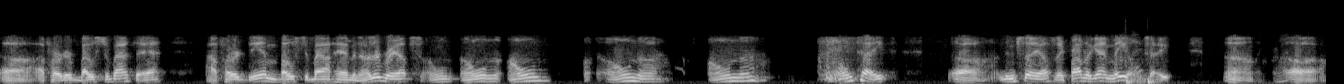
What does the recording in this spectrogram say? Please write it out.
Uh, I've heard her boast about that. I've heard them boast about having other reps on on on on uh, on uh, on tape uh, themselves. They probably got me on tape. Uh, uh,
